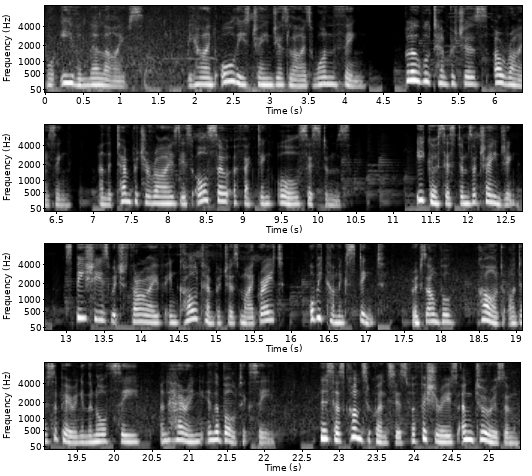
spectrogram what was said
or even their lives. Behind all these changes lies one thing. Global temperatures are rising, and the temperature rise is also affecting all systems. Ecosystems are changing. Species which thrive in cold temperatures migrate or become extinct. For example, cod are disappearing in the North Sea and herring in the Baltic Sea. This has consequences for fisheries and tourism.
